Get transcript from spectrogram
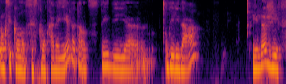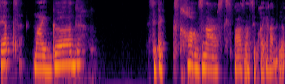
donc, c'est, ce qu'on travaillait, l'authenticité des, des leaders. Et là, j'ai fait, my God, c'est extraordinaire ce qui se passe dans ces programmes-là.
